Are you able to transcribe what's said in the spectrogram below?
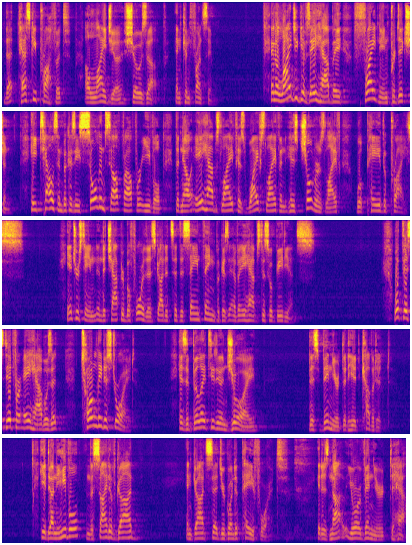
that pesky prophet Elijah shows up and confronts him. And Elijah gives Ahab a frightening prediction. He tells him because he sold himself out for evil that now Ahab's life, his wife's life, and his children's life will pay the price. Interesting, in the chapter before this, God had said the same thing because of Ahab's disobedience. What this did for Ahab was it totally destroyed his ability to enjoy this vineyard that he had coveted. He had done evil in the sight of God, and God said, You're going to pay for it. It is not your vineyard to have.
